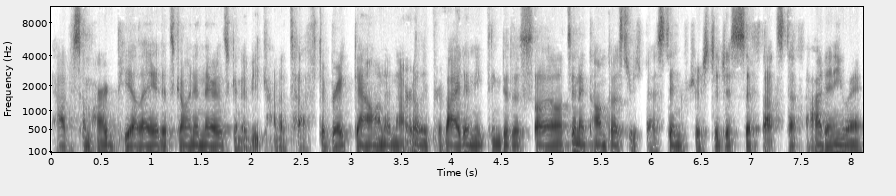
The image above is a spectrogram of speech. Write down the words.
have some hard PLA that's going in there that's going to be kind of tough to break down and not really provide anything to the soil. It's in a composter's best interest to just sift that stuff out anyway.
